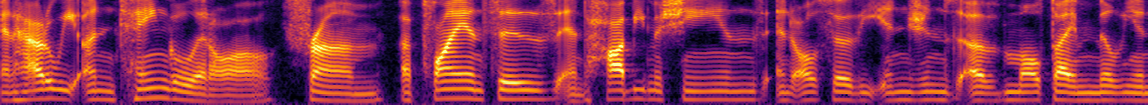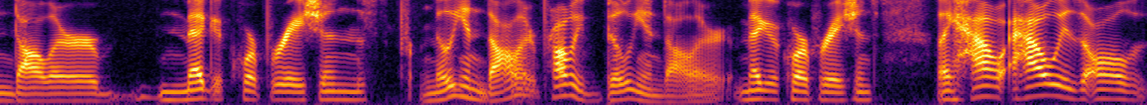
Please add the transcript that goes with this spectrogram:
and how do we untangle it all from appliances and hobby machines and also the engines of multi-million dollar mega corporations million dollar probably billion dollar mega corporations like how how is all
